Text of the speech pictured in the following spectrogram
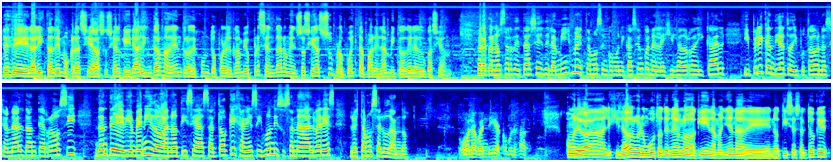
Desde la lista Democracia Social que irá a la interna dentro de Juntos por el Cambio, presentaron en sociedad su propuesta para el ámbito de la educación. Para conocer detalles de la misma, estamos en comunicación con el legislador radical y precandidato a diputado nacional Dante Rossi. Dante, bienvenido a Noticias al Toque. Javier Sismondi y Susana Álvarez lo estamos saludando. Hola, buen día, ¿cómo les va? ¿Cómo le va, legislador? Bueno, un gusto tenerlo aquí en la mañana de Noticias al Toque.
